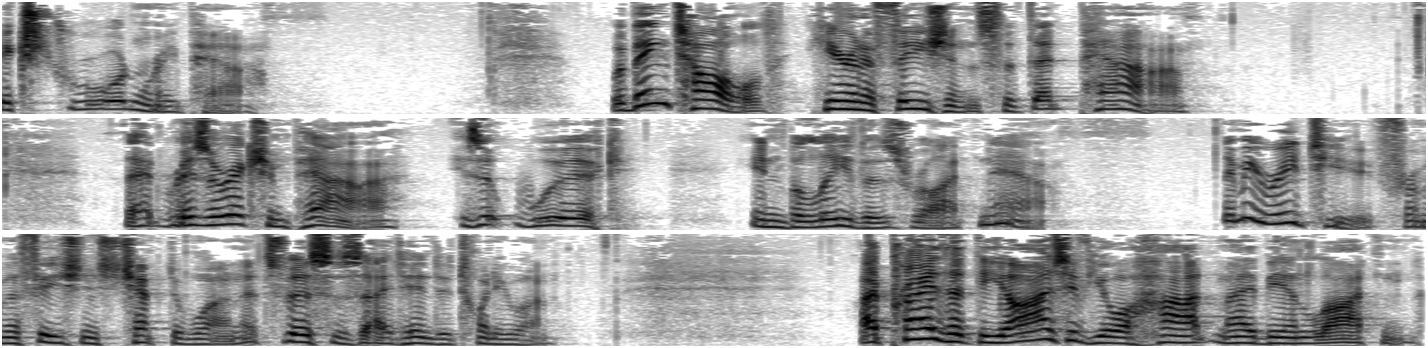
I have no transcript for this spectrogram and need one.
Extraordinary power. We're being told here in Ephesians that that power, that resurrection power, is at work in believers right now. Let me read to you from Ephesians chapter 1. It's verses 18 to 21. I pray that the eyes of your heart may be enlightened,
